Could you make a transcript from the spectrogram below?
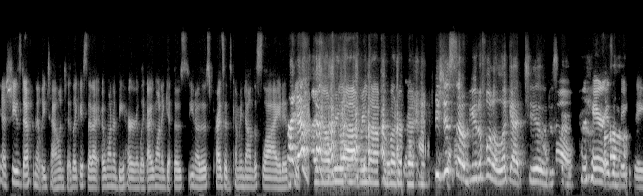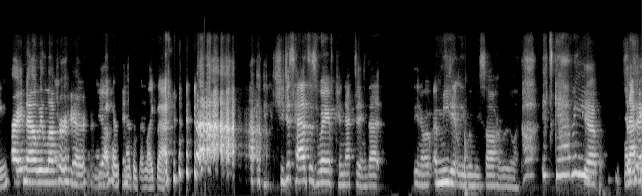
yeah she's definitely talented. Like i said i, I want to be her. Like i want to get those you know those presents coming down the slide. And I know, I know. we laugh we laugh about her she's just so beautiful to look at too. Just her, her hair is oh. amazing. I know. We love her hair. Yeah my hair's never been like that she just has this way of connecting that you know immediately when we saw her we were like oh, it's gabby yep so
